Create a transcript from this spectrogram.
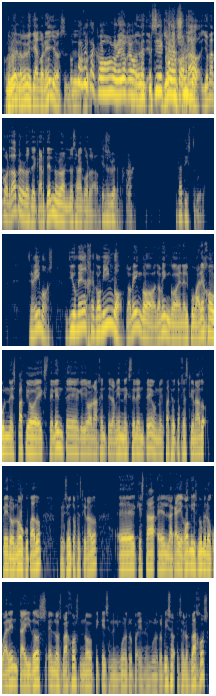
con No me, ellos. no me metía con ellos. No te metas con ellos, que No bastante yo, me acordado, yo me he acordado, pero los del cartel no, no se han acordado. Eso es verdad. Ah. That is true. Seguimos. Diumenge, domingo. Domingo, domingo, en el Pumarejo, un espacio excelente que lleva una gente también excelente, un espacio autogestionado, pero no ocupado, pero sí autogestionado, eh, que está en la calle Gomis, número 42, en Los Bajos. No piquéis en ningún otro, en ningún otro piso, es en Los Bajos.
